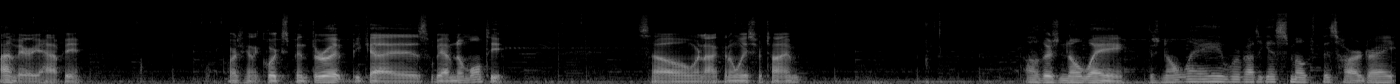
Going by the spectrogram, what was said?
I'm very happy. We're just going to quick spin through it because we have no multi. So we're not going to waste our time. Oh, there's no way. There's no way we're about to get smoked this hard, right?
